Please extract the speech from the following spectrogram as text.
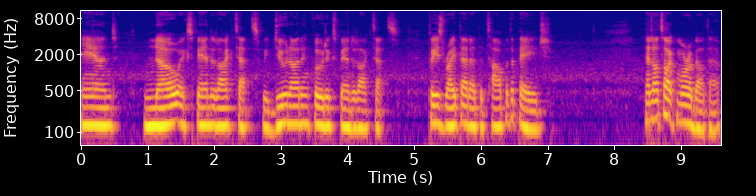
and no expanded octets. We do not include expanded octets. Please write that at the top of the page. And I'll talk more about that.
